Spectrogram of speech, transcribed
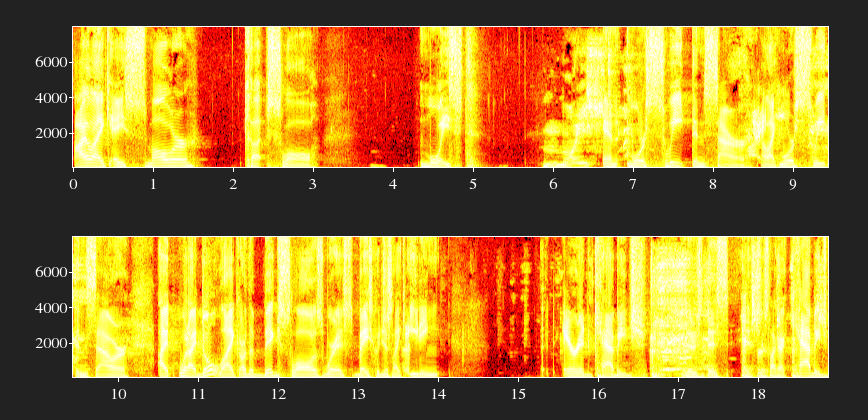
I like a smaller cut slaw, moist Moist. and more sweet than sour. I like more sweet than sour. I what I don't like are the big slaws where it's basically just like eating arid cabbage. There's this. It's just like a cabbage,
